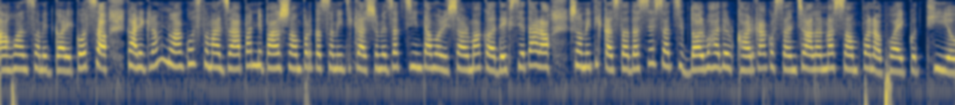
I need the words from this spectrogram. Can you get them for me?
आह्वान समेत गरेको छ। कार्यक्रम नुवाको समाज जापान नेपाल सम्पर्क समितिका संयोजक चिन्तामणि शर्माको अध्यक्षता र समितिका सदस्य सचिव दलबहादुर खड्काको सञ्चालनमा सम्पन्न भएको थियो।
